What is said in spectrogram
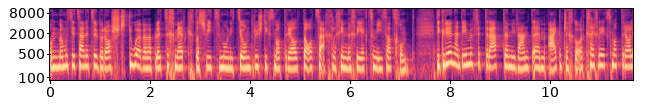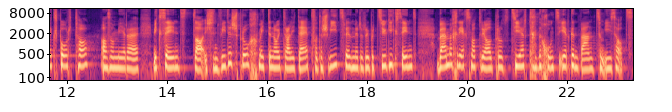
und man muss jetzt auch nicht so überrascht tun, wenn man plötzlich merkt, dass Schweizer Munition und Rüstungsmaterial tatsächlich in einem Krieg zum Einsatz kommt. Die Grünen haben immer vertreten, wir wollen ähm, eigentlich gar keinen Kriegsmaterialexport haben. Also wir, äh, wir sehen, da ist ein Widerspruch mit der Neutralität von der Schweiz, weil wir der Überzeugung sind, wenn man Kriegsmaterial produziert, dann kommt es irgendwann zum Einsatz.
